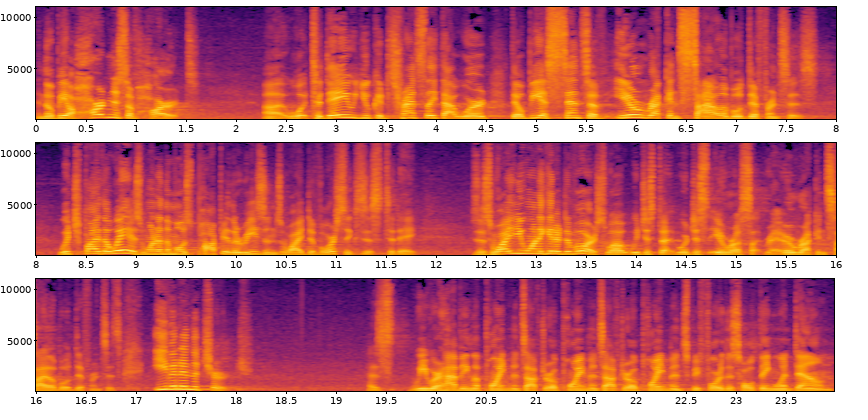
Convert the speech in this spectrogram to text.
and there'll be a hardness of heart uh, what, today, you could translate that word, there'll be a sense of irreconcilable differences, which, by the way, is one of the most popular reasons why divorce exists today. He says, Why do you want to get a divorce? Well, we just, uh, we're just irre- irreconcilable differences. Even in the church, as we were having appointments after appointments after appointments before this whole thing went down,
